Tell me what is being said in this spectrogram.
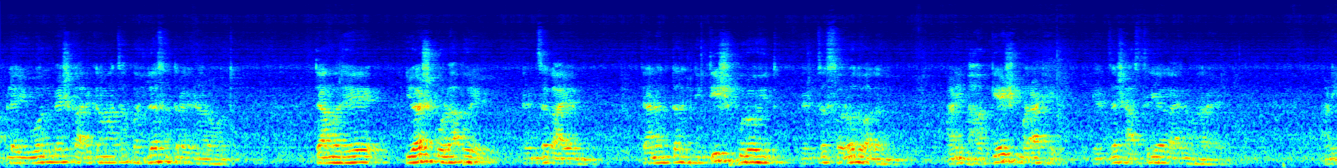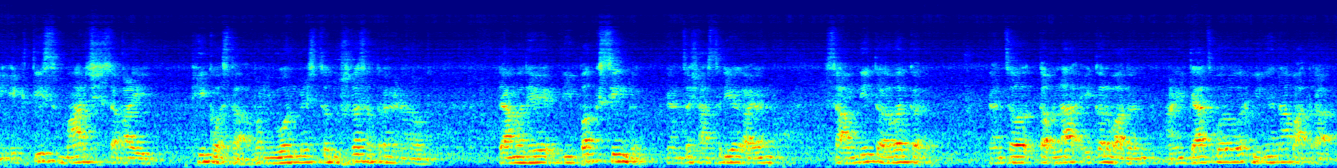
आपल्या युवनमेश कार्यक्रमाचं पहिलं सत्र घेणार आहोत. त्यामध्ये यश कोल्हापुरे यांचं गायन त्यानंतर नितीश पुरोहित यांचं सरोदवादन आणि भाग्येश मराठे यांचं शास्त्रीय गायन होणार आहे. आणि एकतीस मार्च सकाळी ठीक वाजता आपण युवनमेशचं दुसरं सत्र घेणार आहोत. त्यामध्ये दीपक सिंग यांचं शास्त्रीय गायन सावनी तळवलकर यांचं तबला एकल वादन आणि त्याचबरोबर विनयना पात्रा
